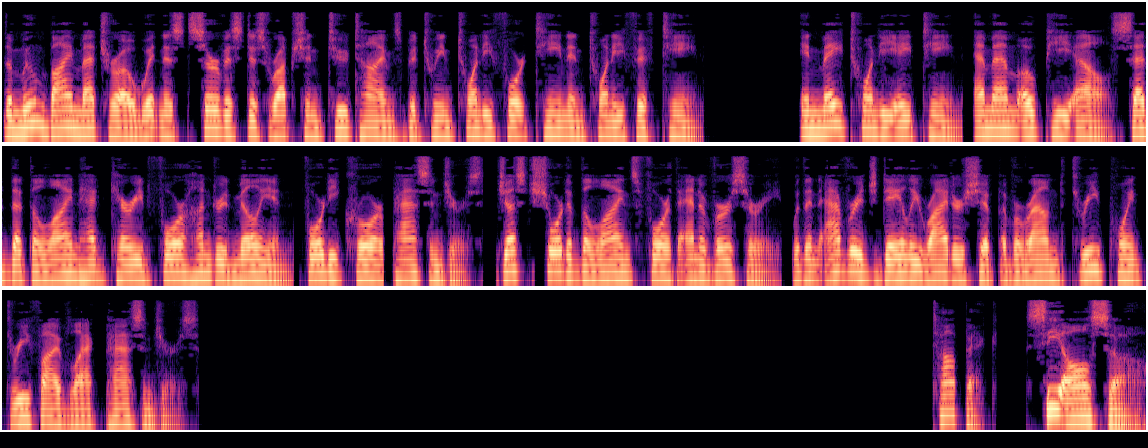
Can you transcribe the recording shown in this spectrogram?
The Mumbai Metro witnessed service disruption two times between 2014 and 2015. In May 2018, MMOPL said that the line had carried 400 million 40 crore passengers, just short of the line's fourth anniversary, with an average daily ridership of around 3.35 lakh passengers. See also.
